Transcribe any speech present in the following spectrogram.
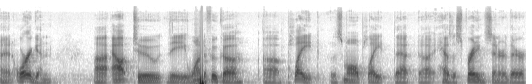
and Oregon uh, out to the Juan de Fuca uh, plate, the small plate that uh, has a spreading center there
